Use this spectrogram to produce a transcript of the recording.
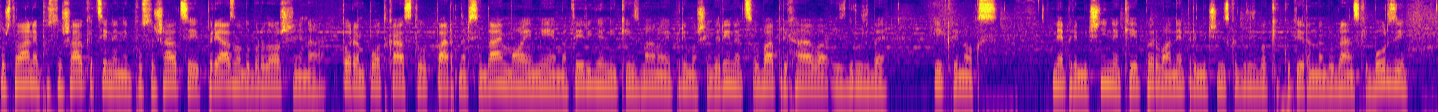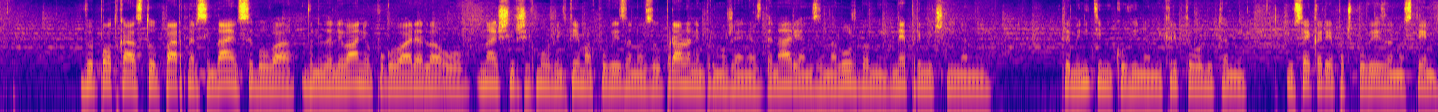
Spoštovane poslušalke, cenjeni poslušalci, prijazno dobrodošli na prvem podkastu Partners in Dime. Moje ime je Matej Rigelnik in z mano je Primoš Egerinec. Oba prihajava iz družbe Equinox Nepremičnine, ki je prva nepremičninska družba, ki kotira na Ljubljanski borzi. V podkastu Partners in Dime se bova v nadaljevanju pogovarjala o najširših možnih temah, povezano z upravljanjem premoženja, z denarjem, z naložbami, nepremičninami, plemenitimi kovinami, kriptovalutami in vse, kar je pač povezano s tem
